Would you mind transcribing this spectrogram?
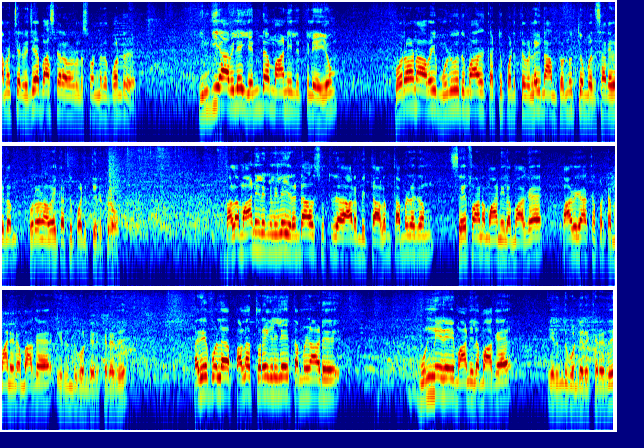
அமைச்சர் விஜயபாஸ்கர் அவர்கள் சொன்னது போன்று இந்தியாவிலே எந்த மாநிலத்திலேயும் கொரோனாவை முழுவதுமாக கட்டுப்படுத்தவில்லை. நாம் தொண்ணூற்றி ஒன்பது சதவீதம் கொரோனாவை கட்டுப்படுத்தி இருக்கிறோம் பல மாநிலங்களிலே இரண்டாவது சுற்று ஆரம்பித்தாலும் தமிழகம் சேஃபான மாநிலமாக பாதுகாக்கப்பட்ட மாநிலமாக இருந்து கொண்டிருக்கிறது. அதே போல் பல துறைகளிலே தமிழ்நாடு முன்னிலை மாநிலமாக இருந்து கொண்டிருக்கிறது.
